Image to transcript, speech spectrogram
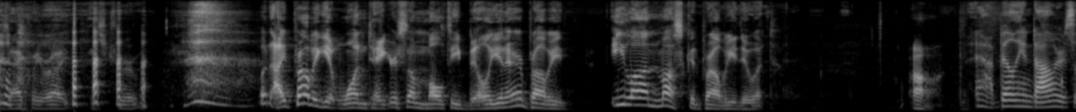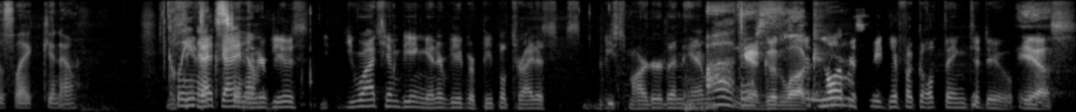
exactly right. That's true. But I'd probably get one taker, some multi billionaire. Probably Elon Musk could probably do it. Oh, Yeah, a billion dollars is like you know, You see that Kleenex guy in him. interviews. You watch him being interviewed where people try to be smarter than him. Oh, Yeah, good luck. Enormously difficult thing to do. Yes,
